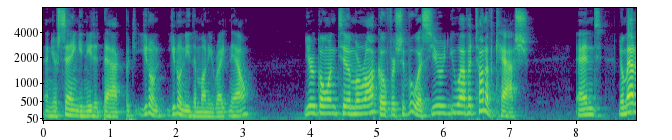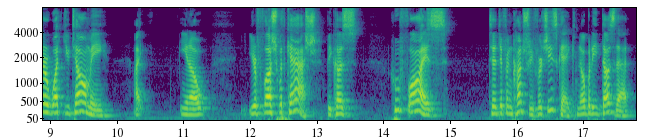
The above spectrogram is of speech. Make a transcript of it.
and you're saying you need it back, but you don't you don't need the money right now. You're going to Morocco for Shavuos. You you have a ton of cash. And no matter what you tell me, I you know, you're flush with cash because who flies to a different country for cheesecake? Nobody does that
